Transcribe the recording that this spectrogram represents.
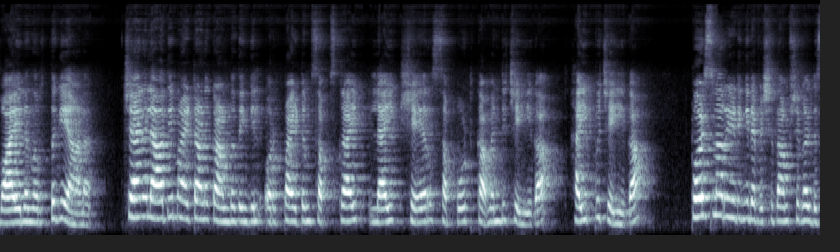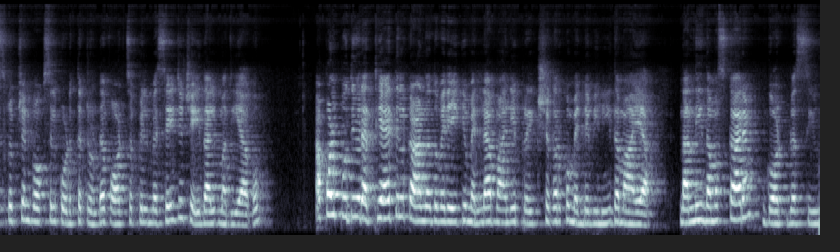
വായന നിർത്തുകയാണ്. ചാനൽ ആദ്യമായിട്ടാണ് കാണുന്നതെങ്കിൽ ഉറപ്പായിട്ടും subscribe like share support comment ചെയ്യുക ഹൈപ്പ് ചെയ്യുക. പേഴ്സണൽ റീഡിങ്ങിന്റെ വിശദാംശങ്ങൾ ഡിസ്ക്രിപ്ഷൻ ബോക്സിൽ കൊടുത്തിട്ടുണ്ട്. വാട്സപ്പിൽ മെസ്സേജ് ചെയ്താൽ മതിയാകും. അപ്പോൾ പുതിയൊരു അധ്യായത്തിൽ കാണുന്നതുവരേക്കും എല്ലാ മാന്യ പ്രേക്ഷകർക്കും എന്റെ വിനീതമായ നന്ദി നമസ്കാരം. God bless you.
